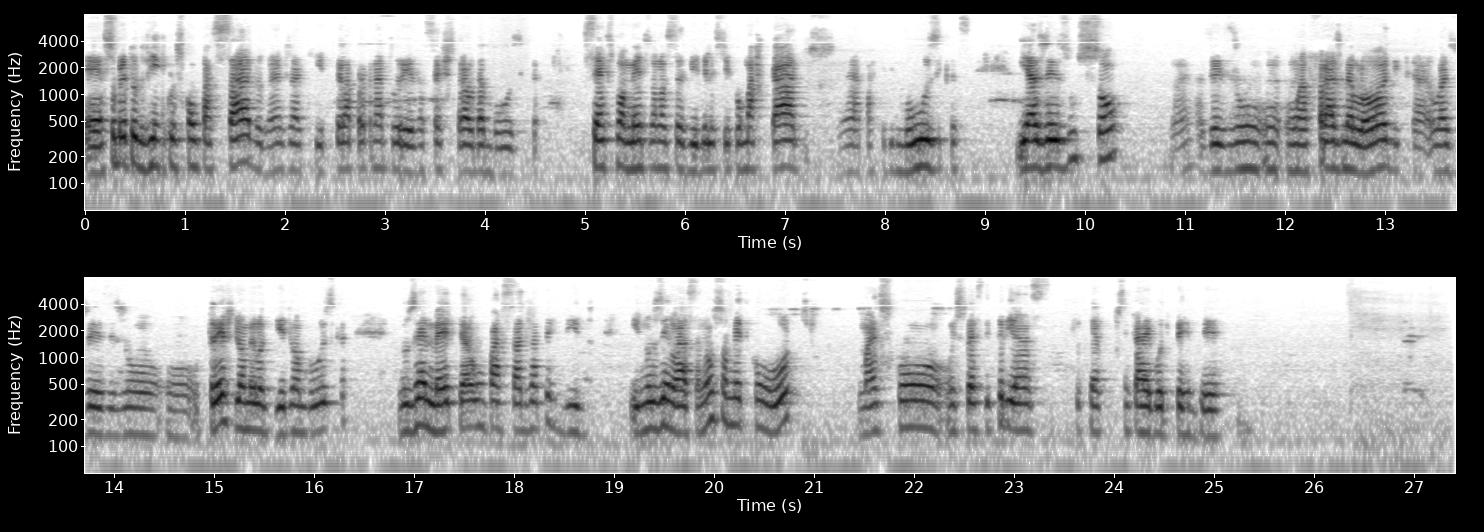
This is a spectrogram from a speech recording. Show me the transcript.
é, sobretudo vínculos com o passado, né? já que pela própria natureza ancestral da música, certos momentos da nossa vida eles ficam marcados né? a partir de músicas e às vezes um som, né? às vezes um, um, uma frase melódica ou às vezes um, um trecho de uma melodia de uma música nos remete a um passado já perdido e nos enlaça não somente com o outro, mas com uma espécie de criança que o tempo se encarregou de perder.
